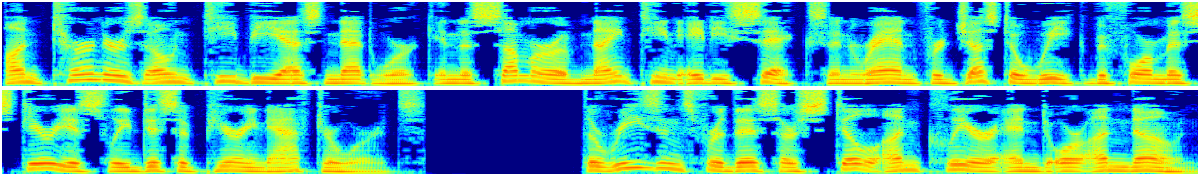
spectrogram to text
on Turner's own TBS network in the summer of 1986 and ran for just a week before mysteriously disappearing afterwards. The reasons for this are still unclear and or unknown,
